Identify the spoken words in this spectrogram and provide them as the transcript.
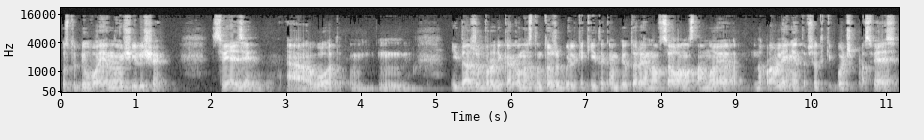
поступил в военное училище связи. А, вот. И даже вроде как у нас там тоже были какие-то компьютеры, но в целом основное направление это все-таки больше про связь,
